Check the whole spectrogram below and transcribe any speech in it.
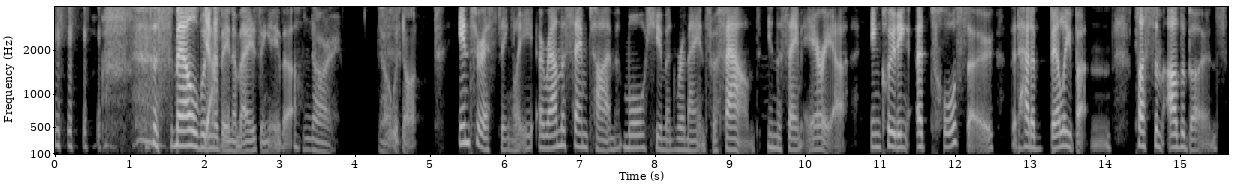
The smell wouldn't Yeah. have been amazing either. No, no, it would not. Interestingly, around the same time, more human remains were found in the same area, including a torso that had a belly button, plus some other bones.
